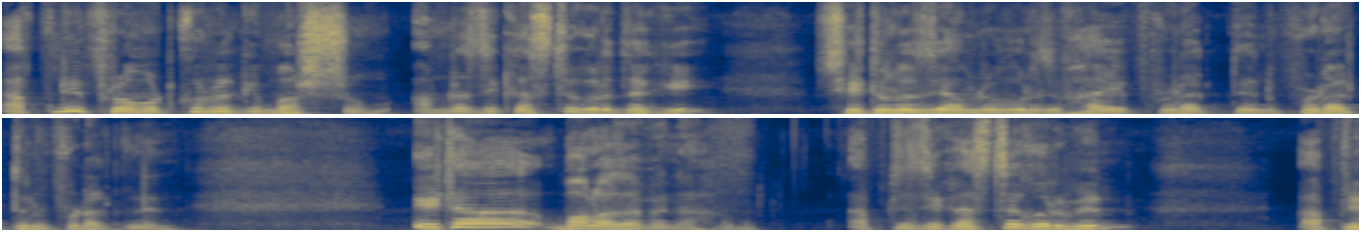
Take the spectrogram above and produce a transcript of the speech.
আপনি প্রমোট করবেন কি মাশরুম আমরা যে কাজটা করে থাকি, সেটা হলো যে আমরা বলি যে, ভাই প্রোডাক্ট নেন প্রোডাক্ট নেন প্রোডাক্ট নেন। এটা বলা যাবে না। আপনি যে কাজটা করবেন, আপনি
